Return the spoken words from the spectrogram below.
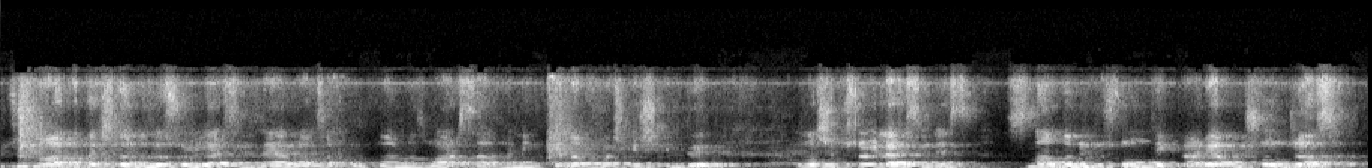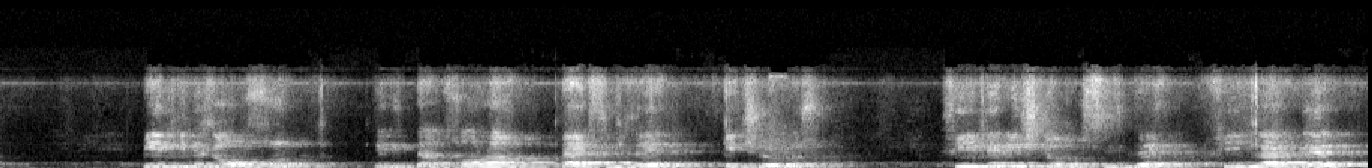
Bütün arkadaşlarınıza söylersiniz eğer WhatsApp gruplarınız varsa hani ya da başka şekilde ulaşıp söylersiniz. Sınavdan önce son tekrar yapmış olacağız. Bilginiz olsun dedikten sonra dersimize geçiyoruz. Fiilleri işliyorduk sizde. Fiillerde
